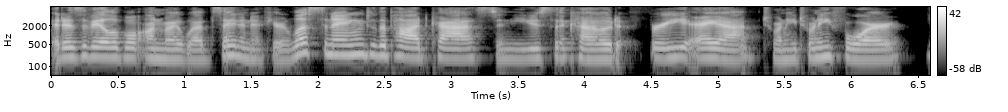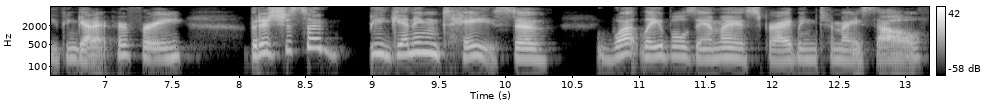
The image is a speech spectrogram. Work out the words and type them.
It is available on my website. And if you're listening to the podcast and use the code FREEAF 2024, you can get it for free. But it's just a beginning taste of what labels am I ascribing to myself?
